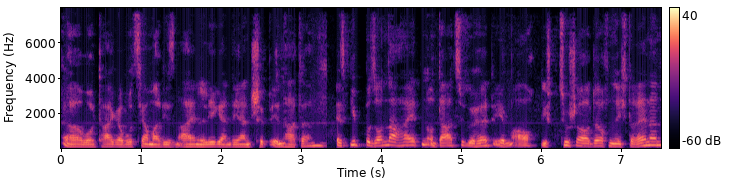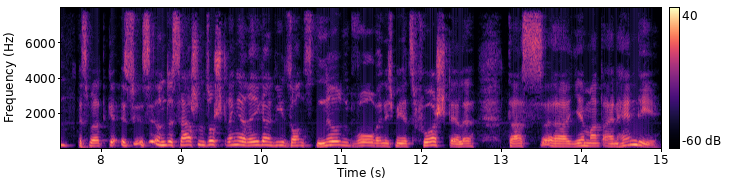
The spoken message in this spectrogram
äh, wo Tiger Woods ja mal diesen einen legendären Chip-In hatte. Es gibt Besonderheiten und dazu gehört eben auch, die Zuschauer dürfen nicht rennen. Es wird, es, und es herrschen so strenge Regeln wie sonst nirgendwo, wenn ich mir jetzt vorstelle, dass äh, jemand ein Handy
